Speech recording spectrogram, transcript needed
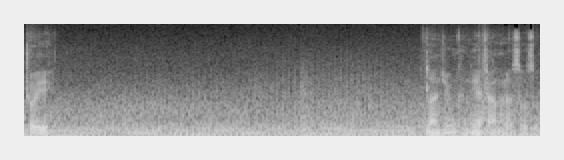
注意，蓝军肯定也展开了搜索。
